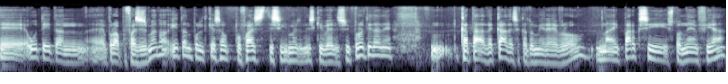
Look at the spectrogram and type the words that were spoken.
ε, ούτε ήταν ε, προαποφασισμένο, ήταν πολιτικές αποφάσεις της σημερινής κυβέρνησης. Η πρώτη ήταν κατά δεκάδες εκατομμύρια ευρώ να υπάρξει στον έμφυα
